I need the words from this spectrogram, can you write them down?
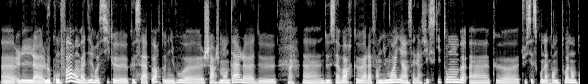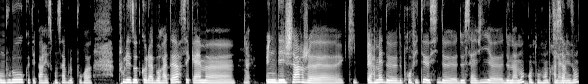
le confort, on va dire aussi que que ça apporte au niveau, charge mentale, de, de savoir qu'à la fin du mois, il y a un salaire fixe qui tombe, que, tu sais ce qu'on attend de toi dans ton boulot, que tu es pas responsable pour, tous les autres collaborateurs. C'est quand même, une décharge qui permet de, profiter aussi de, sa vie de maman quand on rentre à la maison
